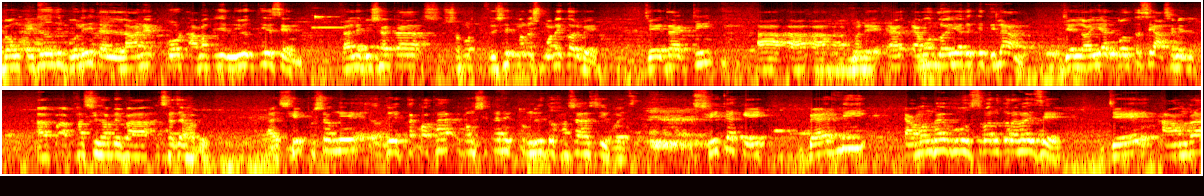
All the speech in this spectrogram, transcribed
এবং এটা যদি বলি, তাহলে লার্নেট কোর্ট আমাকে যে নিয়োগ দিয়েছেন, তাহলে বিষয়টা সমস্ত দেশের মানুষ মনে করবে যে এটা একটি মানে এমন লয়ারকে দিলাম যে লয়ার বলতেছে আসামির ফাঁসি হবে বা সাজা হবে। আর সেই প্রসঙ্গে দু একটা কথা, এবং সেখানে একটু মৃদু হাসাহাসি হয়েছে। সেইটাকে ব্যাডলি এমনভাবে উপস্থাপন করা হয়েছে যে আমরা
